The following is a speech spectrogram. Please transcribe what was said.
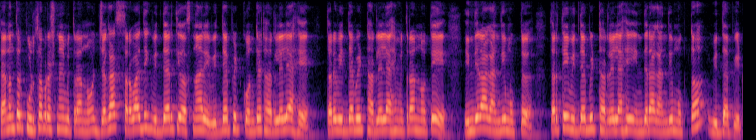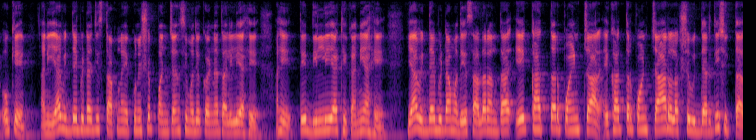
त्यानंतर पुढचा प्रश्न आहे मित्रांनो जगात सर्वाधिक विद्यार्थी असणारे विद्यापीठ कोणते ठरलेले आहे? तर विद्यापीठ ठरलेले आहे मित्रांनो ते इंदिरा गांधी मुक्त. तर ते विद्यापीठ ठरलेले आहे इंदिरा गांधी मुक्त विद्यापीठ. ओके. आणि या विद्यापीठाची स्थापना एकोणीसशे पंच्याऐंशीमध्ये करण्यात आलेली आहे. आहे. ते दिल्ली या ठिकाणी आहे. या विद्यापीठामध्ये साधारणतः एकाहत्तर पॉईंट चार एकाहत्तर पॉईंट चार लक्ष विद्यार्थी शिकतात.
